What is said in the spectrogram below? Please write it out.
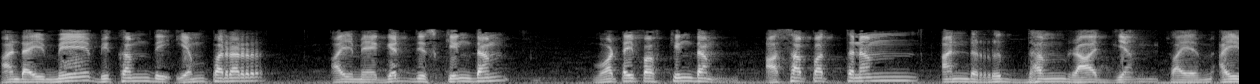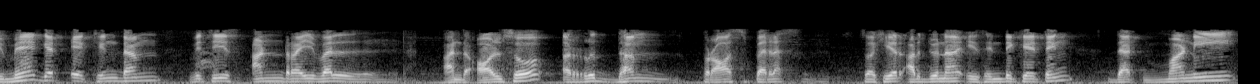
and I may become the emperor. I may get this kingdom. What type of kingdom? Asapatnam and Riddham Rajyam. So I, am, I may get a kingdom which is unrivaled and also a Riddham, prosperous. So here Arjuna is indicating that money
